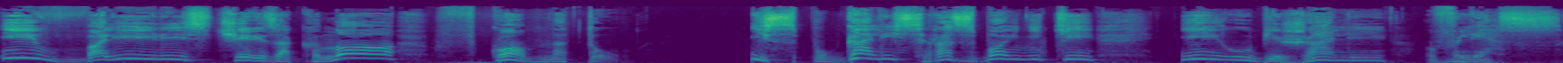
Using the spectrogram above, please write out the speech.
и ввалились через окно в комнату. Испугались разбойники и убежали в лес.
